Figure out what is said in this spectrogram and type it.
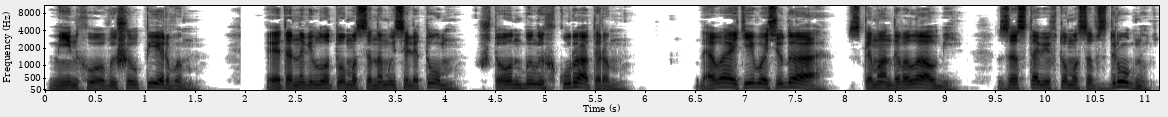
Минхо вышел первым. Это навело Томаса на мысль о том, что он был их куратором. «Давайте его сюда!» — скомандовал Алби, заставив Томаса вздрогнуть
